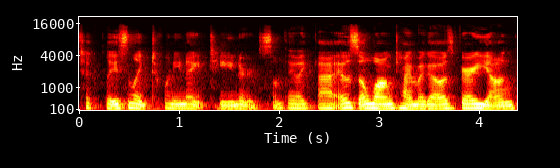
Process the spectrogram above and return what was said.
took place in like 2019 or something like that. It was a long time ago. I was very young.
